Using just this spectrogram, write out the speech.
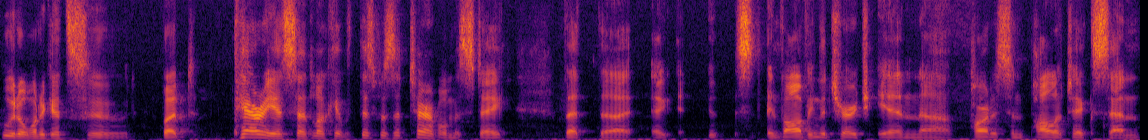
we don't want to get sued. But Carey has said, look, it, this was a terrible mistake that uh, involving the church in uh, partisan politics and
